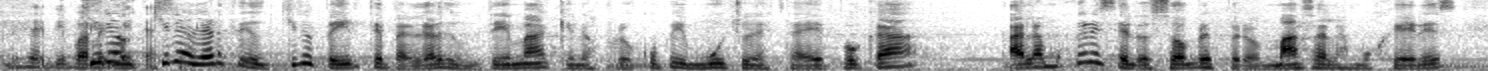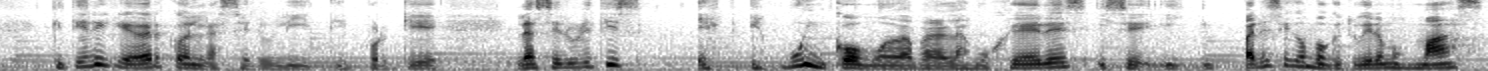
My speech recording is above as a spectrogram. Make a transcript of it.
Gracias a ti por quiero, la invitación. quiero, hablarte, quiero pedirte para hablar de un tema que nos preocupa y mucho en esta época, a las mujeres y a los hombres, pero más a las mujeres, que tiene que ver con la celulitis, porque la celulitis es, es muy incómoda para las mujeres y, se, y- y parece como que tuviéramos más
